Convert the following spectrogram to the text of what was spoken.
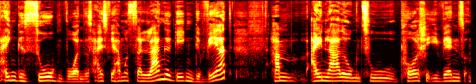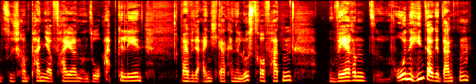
reingesogen worden. Das heißt, wir haben uns da lange gegen gewehrt, haben Einladungen zu Porsche-Events und zu Champagnerfeiern und so abgelehnt, weil wir da eigentlich gar keine Lust drauf hatten. Während, ohne Hintergedanken,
